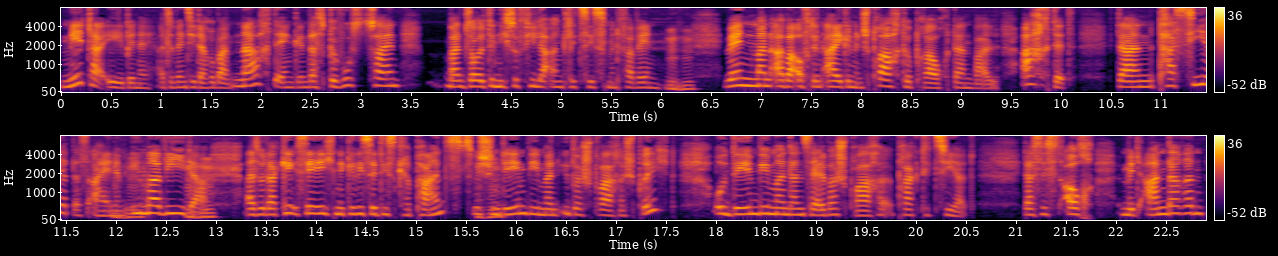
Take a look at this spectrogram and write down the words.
Metaebene, also wenn sie darüber nachdenken, das Bewusstsein, man sollte nicht so viele Anglizismen verwenden. Mhm. Wenn man aber auf den eigenen Sprachgebrauch dann mal achtet, dann passiert das einem mhm. immer wieder. Mhm. Also da sehe ich eine gewisse Diskrepanz zwischen mhm. dem, wie man über Sprache spricht und dem, wie man dann selber Sprache praktiziert. Das ist auch mit anderen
